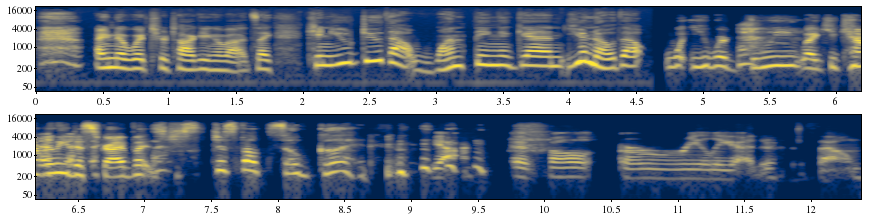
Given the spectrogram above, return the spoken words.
I know what you're talking about. It's like, can you do that one thing again? You know that what you were doing, like you can't really describe, but it's just just felt so good. yeah, it felt really good. So,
